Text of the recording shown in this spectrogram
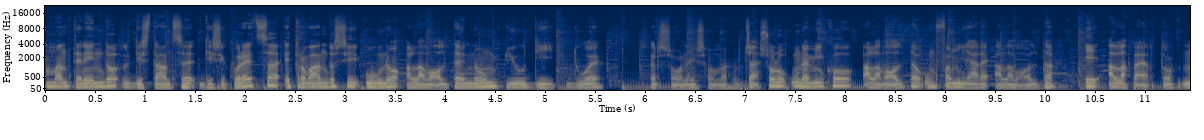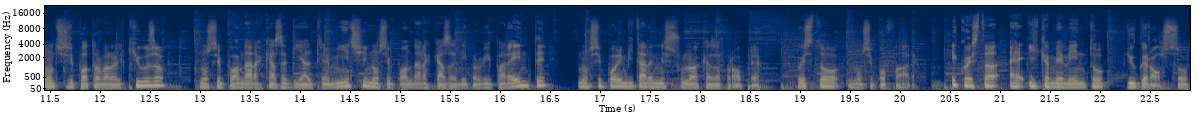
mantenendo le distanze di sicurezza e trovandosi uno alla volta e non più di due persone, insomma. Cioè, solo un amico alla volta, un familiare alla volta e all'aperto. Non ci si può trovare al chiuso, non si può andare a casa di altri amici, non si può andare a casa dei propri parenti, non si può invitare nessuno a casa propria. Questo non si può fare. E questo è il cambiamento più grosso,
